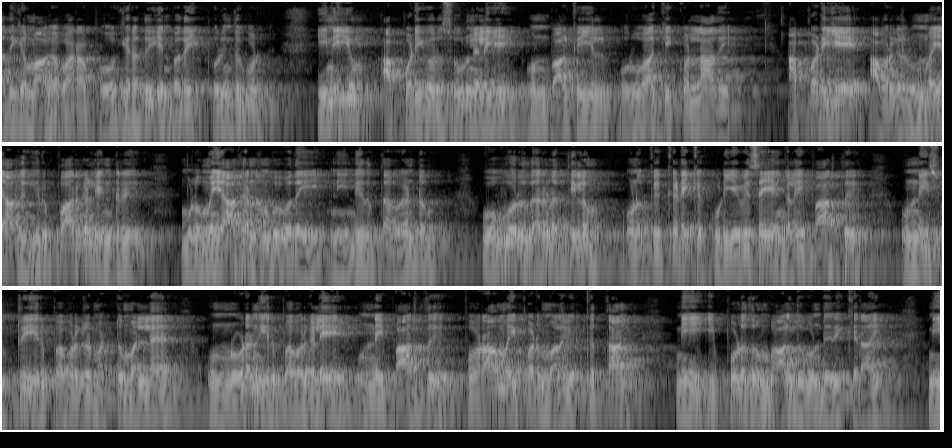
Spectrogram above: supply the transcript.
அதிகமாக வரப்போகிறது என்பதை புரிந்து கொள் இனியும் அப்படி ஒரு சூழ்நிலையை உன் வாழ்க்கையில் உருவாக்கி கொள்ளாதே. அப்படியே அவர்கள் உண்மையாக இருப்பார்கள் என்று முழுமையாக நம்புவதை நீ நிறுத்த வேண்டும். ஒவ்வொரு தருணத்திலும் உனக்கு கிடைக்கக்கூடிய விஷயங்களை பார்த்து உன்னை சுற்றி இருப்பவர்கள் மட்டுமல்ல உன்னுடன் இருப்பவர்களே உன்னை பார்த்து பொறாமைப்படும் அளவிற்குத்தான் நீ இப்பொழுதும் வாழ்ந்து கொண்டிருக்கிறாய். நீ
